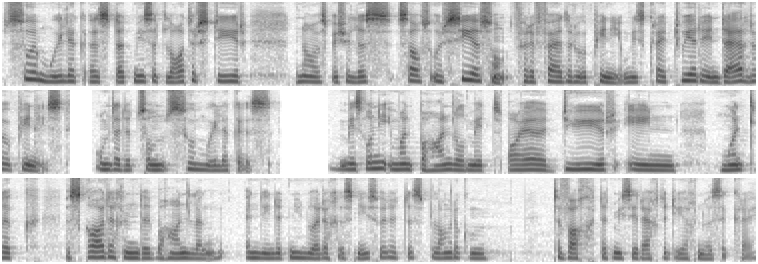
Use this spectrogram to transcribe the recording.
so moeilik is dat mense dit later stuur na 'n spesialis selfs oor seeson vir 'n verdere opinie. Mense kry tweede en derde opinies omdat dit soms so moeilik is. Mense wil nie iemand behandel met baie duur en moontlik beskadigende behandeling indien dit nie nodig is nie. So dit is belangrik om te wag dat mens die regte diagnose kry.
